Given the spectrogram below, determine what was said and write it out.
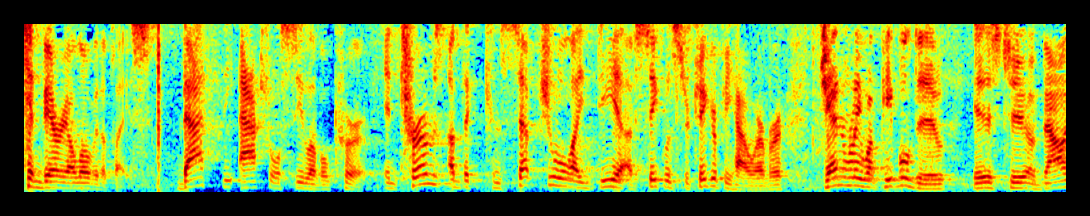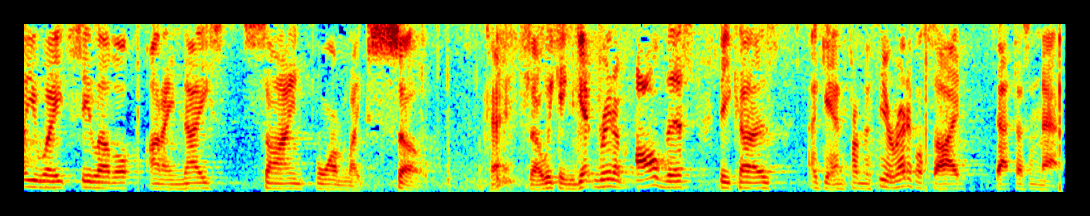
can vary all over the place. That's the actual sea level curve. In terms of the conceptual idea of sequence stratigraphy, however, generally what people do is to evaluate sea level on a nice sine form like so. Okay, so we can get rid of all this because, again, from the theoretical side, that doesn't matter.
